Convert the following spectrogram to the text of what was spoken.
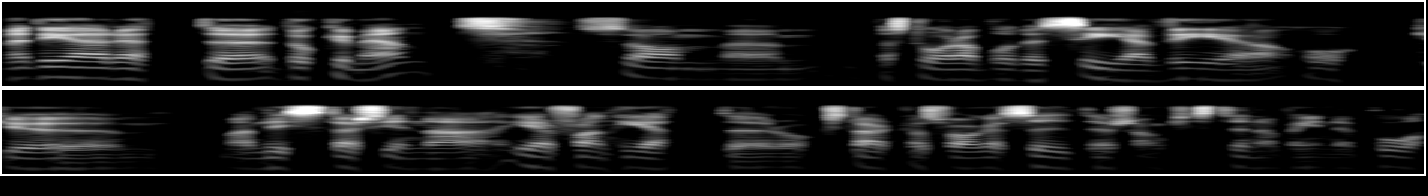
Men det är ett dokument som består av både CV och man listar sina erfarenheter och starka och svaga sidor som Kristina var inne på.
